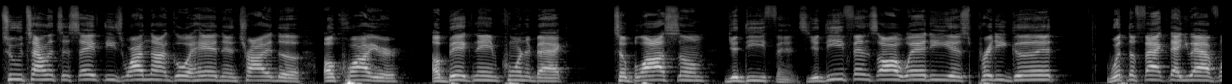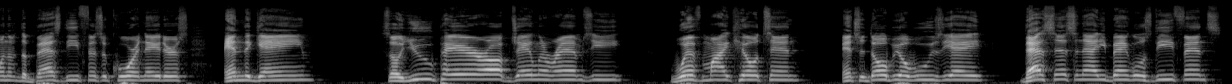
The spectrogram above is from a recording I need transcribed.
two talented safeties, why not go ahead and try to acquire a big name cornerback to blossom your defense? Your defense already is pretty good with the fact that you have one of the best defensive coordinators in the game. So you pair up Jalen Ramsey with Mike Hilton and Chidobe Awuzie. That Cincinnati Bengals defense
